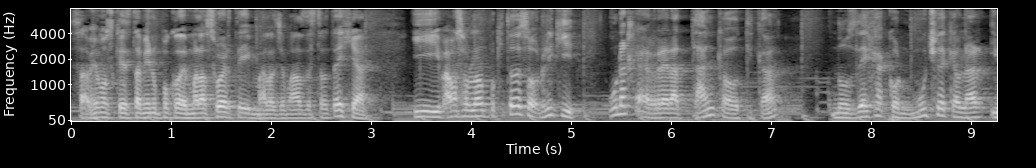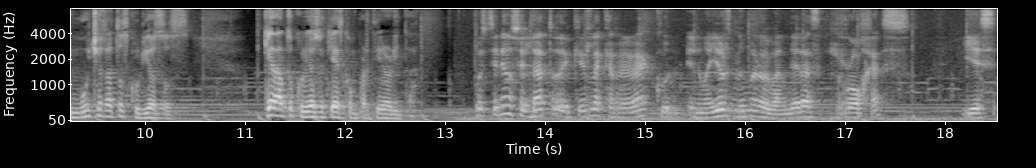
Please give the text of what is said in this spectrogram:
Sabemos que es también un poco de mala suerte y malas llamadas de estrategia. Y vamos a hablar un poquito de eso. Ricky, una carrera tan caótica nos deja con mucho de qué hablar y muchos datos curiosos. ¿Qué dato curioso quieres compartir ahorita? Pues tenemos el dato de que es la carrera con el mayor número de banderas rojas y es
